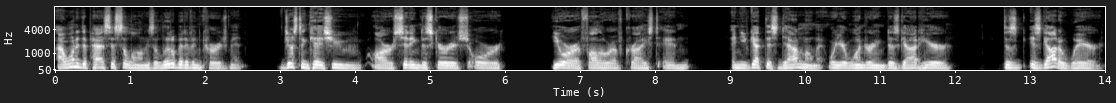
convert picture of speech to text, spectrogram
I wanted to pass this along as a little bit of encouragement just in case you are sitting discouraged or you are a follower of christ and and you've got this down moment where you're wondering does god hear does is God aware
